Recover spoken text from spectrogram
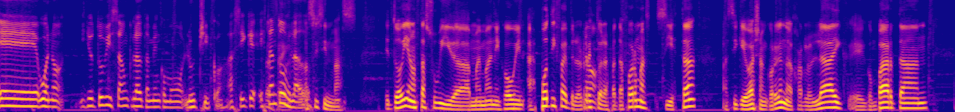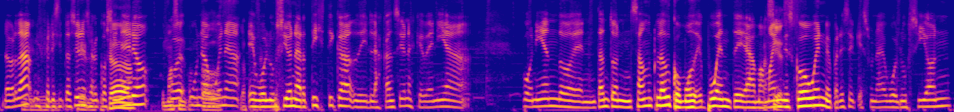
eh, bueno, YouTube y SoundCloud también como Luchico. Así que está en todos lados. Así sin más. Eh, todavía no está subida My Money Going a Spotify, pero el No. resto de las plataformas sí está. Así que vayan corriendo a dejar los likes, eh, compartan. La verdad, Eh, mis felicitaciones bien al cocinero. Fue una buena evolución artística de las canciones que venía poniendo en tanto en SoundCloud como de puente a My Así Mind es. is Going. Me parece que es una evolución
